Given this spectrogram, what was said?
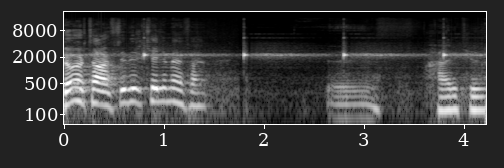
dört harfli bir kelime efendim. herkes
